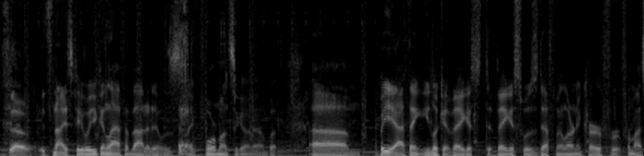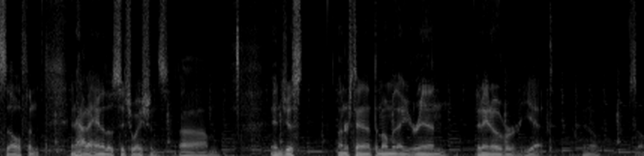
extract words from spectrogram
so it's nice, people. You can laugh about it. It was like four months ago now, but um, but yeah, I think you look at Vegas. Vegas was definitely a learning curve for, for myself and and how to handle those situations, um, and just understanding at the moment that you're in, it ain't over yet. You know, so.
